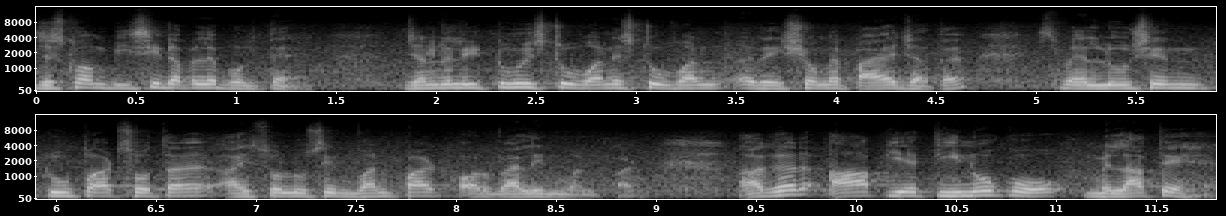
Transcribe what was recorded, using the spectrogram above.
जिसको हम बी सी डबल ए बोलते हैं generally two is to one is to one ratio में पाया जाता है। इसमें लूसिन टू पार्ट्स होता है आइसोलूसिन वन पार्ट और वैलिन वन पार्ट अगर आप ये तीनों को मिलाते हैं,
